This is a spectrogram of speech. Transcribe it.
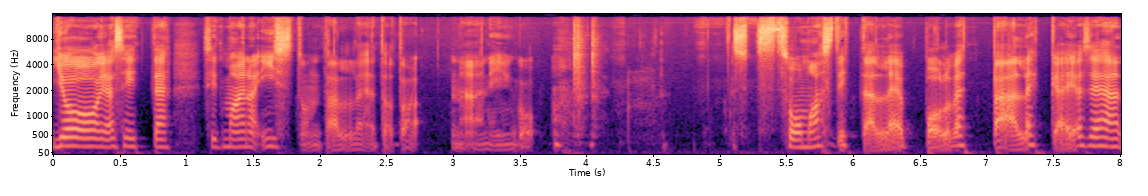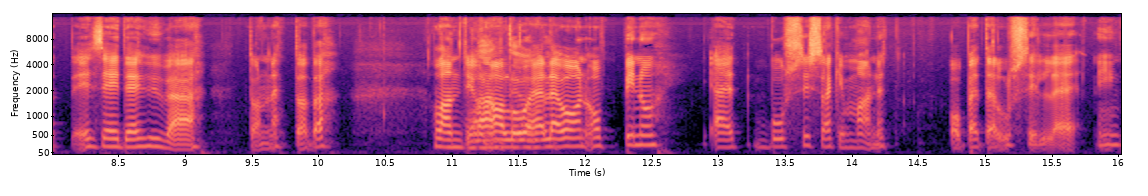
Joo, ja sitten sit mä aina istun tälleen tota, nää niin kuin, somasti tälleen polvet päällekkäin, ja sehän se ei tee hyvää tonne tota, Lantion alueelle on oppinut. Ja et bussissakin mä oon nyt opetellut silleen, niin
